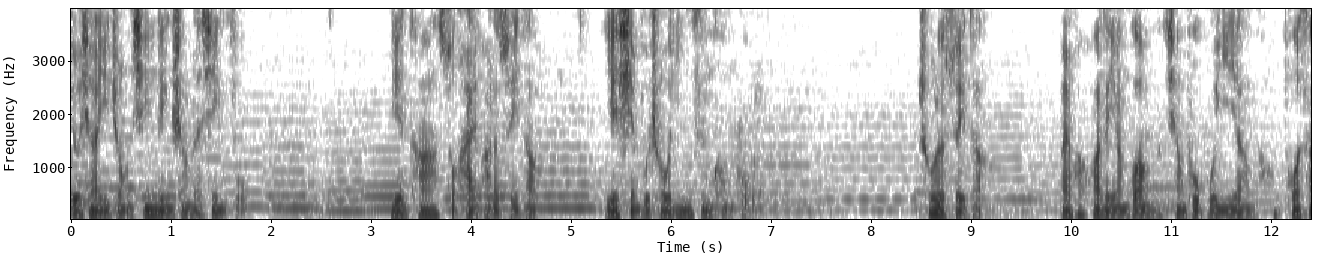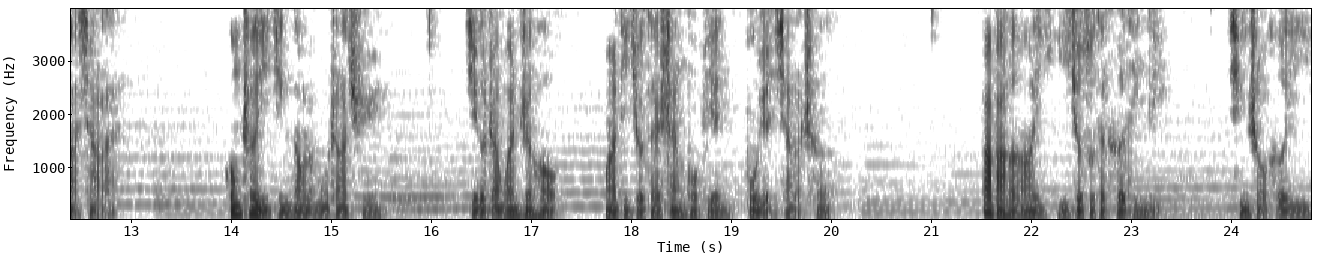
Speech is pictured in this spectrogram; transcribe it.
留下一种心灵上的幸福。连他所害怕的隧道，也显不出阴森恐怖了。出了隧道，白花花的阳光像瀑布一样泼洒下来。公车已经到了木栅区，几个转弯之后，马蒂就在山坡边不远下了车。爸爸和阿姨依旧坐在客厅里，心手合一，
